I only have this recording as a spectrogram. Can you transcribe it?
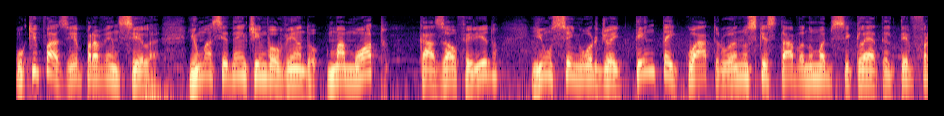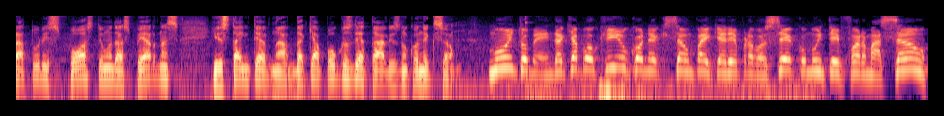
O que fazer para vencê-la? E um acidente envolvendo uma moto casal ferido e um senhor de 84 anos que estava numa bicicleta. Ele teve fratura exposta em uma das pernas e está internado. Daqui a pouco os detalhes no Conexão. Muito bem, daqui a pouquinho Conexão Pai Querer para você, com muita informação,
